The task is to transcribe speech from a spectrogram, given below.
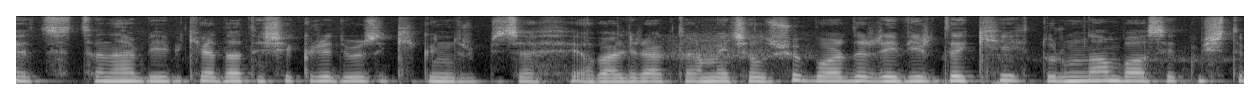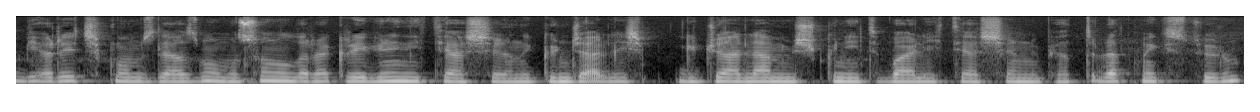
Evet Taner Bey'e bir kere daha teşekkür ediyoruz. İki gündür bize haberleri aktarmaya çalışıyor. Bu arada revirdeki durumdan bahsetmişti. Bir araya çıkmamız lazım ama son olarak revirin ihtiyaçlarını, güncelleş, güncellenmiş gün itibariyle ihtiyaçlarını bir hatırlatmak istiyorum.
